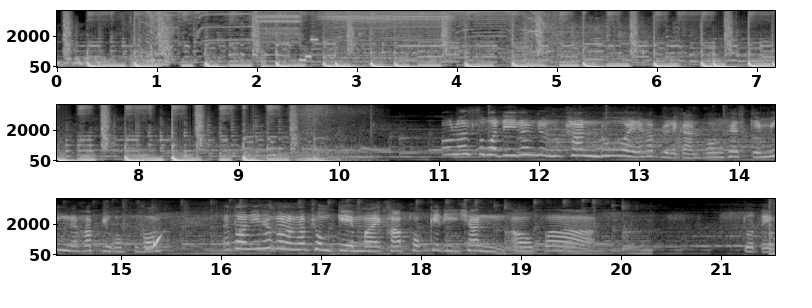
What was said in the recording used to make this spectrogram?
เอาละสวัสดีท่านผู้ชมทุกท่านด้วยนะครับ อยู่ในการพร้อมแคสเกมมิ่งนะครับ อยู่กับผมและตอนนี้ท่านกำลังรับชมเกม Minecraft Pocket Edition Alpha ตัวเต็ม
